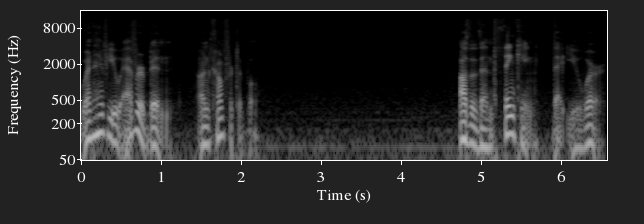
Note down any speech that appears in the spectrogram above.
When have you ever been uncomfortable? Other than thinking that you were.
